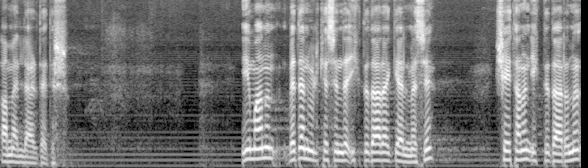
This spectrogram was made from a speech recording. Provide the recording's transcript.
amellerdedir. İmanın beden ülkesinde iktidara gelmesi, şeytanın iktidarını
